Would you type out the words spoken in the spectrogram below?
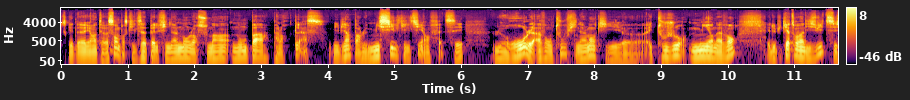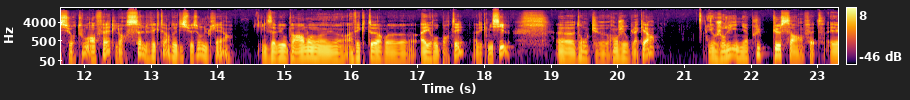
ce qui est d'ailleurs intéressant parce qu'ils appellent finalement leur sous-marin non pas par leur classe, mais bien par le missile qu'ils tirent en fait. C'est le rôle avant tout finalement qui euh, est toujours mis en avant. Et depuis 98, c'est surtout en fait leur seul vecteur de dissuasion nucléaire. Ils avaient auparavant un vecteur euh, aéroporté avec missile, euh, donc rangé au placard. Et aujourd'hui, il n'y a plus que ça en fait. Et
